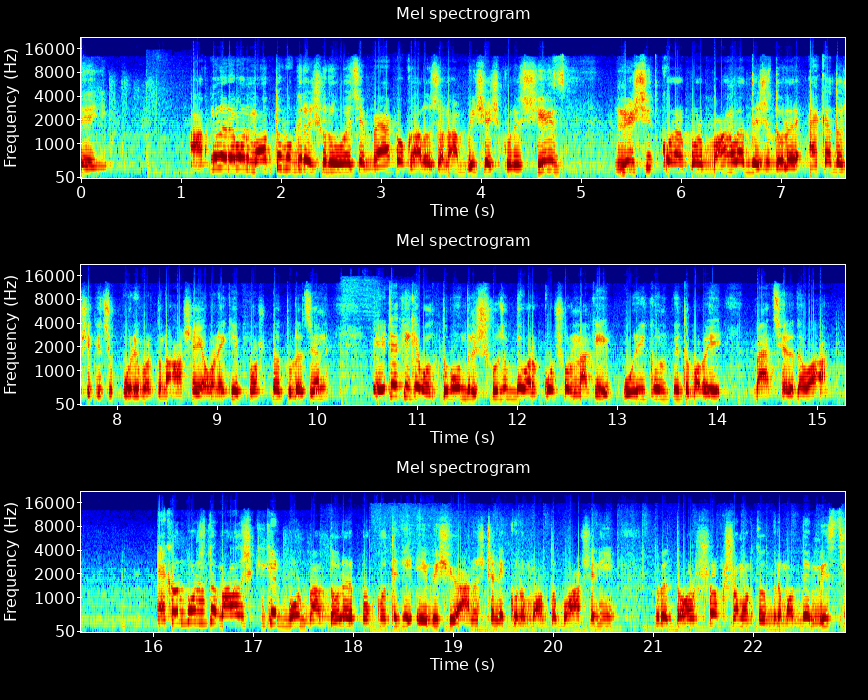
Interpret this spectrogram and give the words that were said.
দেয় আকমলের এমন মন্তব্য ঘিরে শুরু হয়েছে ব্যাপক আলোচনা, বিশেষ করে সিরিজ নিশ্চিত করার পর বাংলাদেশ দলের একাদশে কিছু পরিবর্তন আসায় অনেকেই প্রশ্ন তুলেছেন, এটা কি কেবল তরুণদের সুযোগ দেওয়ার কৌশল নাকি পরিকল্পিতভাবে ম্যাচ ছেড়ে দেওয়া? এখন পর্যন্ত বাংলাদেশ ক্রিকেট বোর্ড বা দলের পক্ষ থেকে এ বিষয়ে আনুষ্ঠানিক কোনো মন্তব্য আসেনি। তবে দর্শক সমর্থকদের মধ্যে মিশ্র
